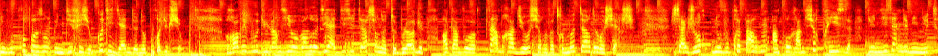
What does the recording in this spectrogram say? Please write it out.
nous vous proposons une diffusion quotidienne de nos productions. Rendez-vous du lundi au vendredi à 18h sur notre blog en tapant Timbre Radio sur votre moteur de recherche. Chaque jour, nous vous préparons un programme surprise d'une dizaine de minutes,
